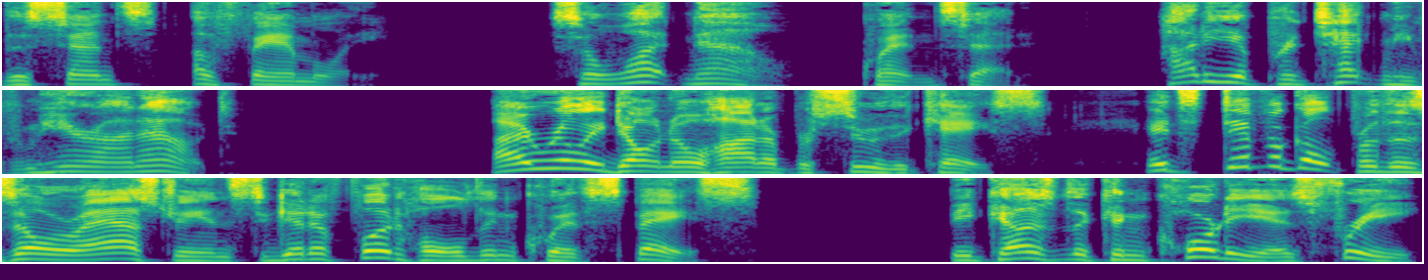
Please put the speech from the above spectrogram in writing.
the sense of family. So what now? Quentin said. How do you protect me from here on out? I really don't know how to pursue the case. It's difficult for the Zoroastrians to get a foothold in Quyth space. Because the Concordia is free,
